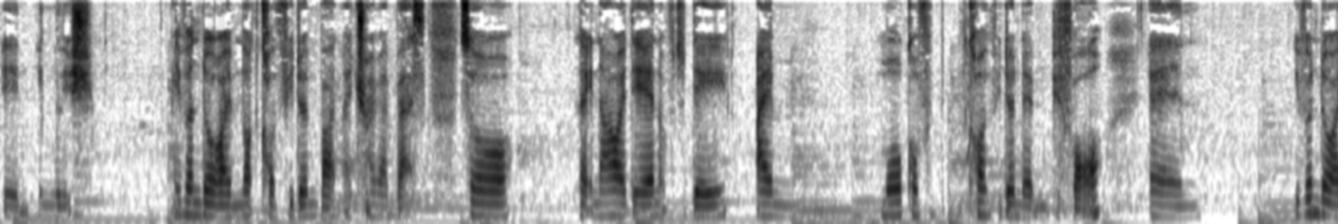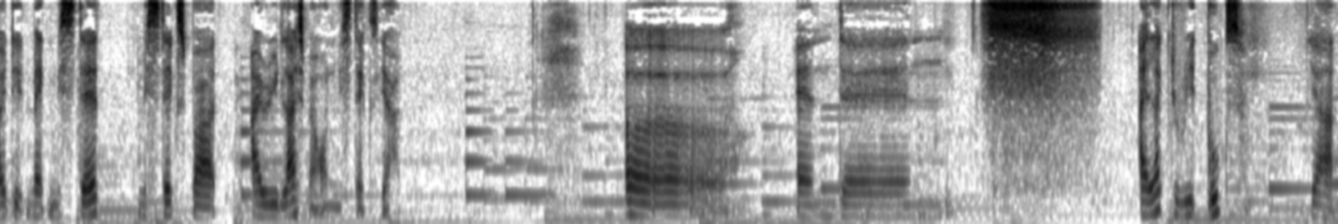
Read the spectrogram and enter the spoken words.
in English. Even though I'm not confident but I try my best. So like now at the end of the day I'm more conf- confident than before and even though I did make mistake mistakes but I realized my own mistakes yeah uh and then I like to read books. Yeah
